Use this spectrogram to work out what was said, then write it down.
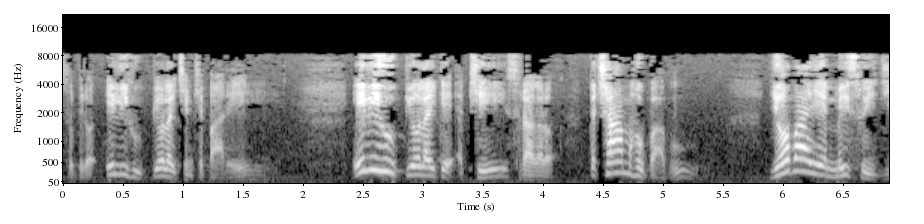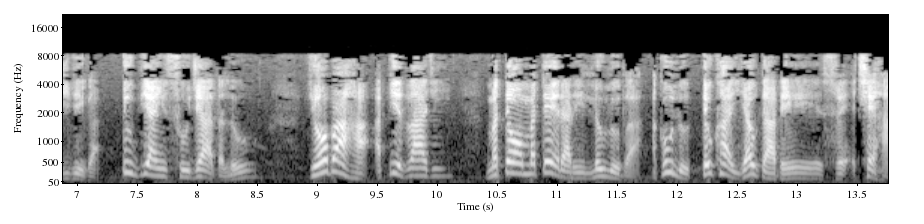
ဆိုပြီးတော့အေလိဟုပြောလိုက်ခြင်းဖြစ်ပါတယ်အေလိဟုပြောလိုက်တဲ့အဖြေဆိုတာကတော့တခြားမဟုတ်ပါဘူး ယောဘရဲ့မိษွေကြီးတွေကသူ့ပြိုင်ဆိုကြသလိုယောဘဟာအပြစ်သားကြီးမတော်မတဲ့တာတွေလှုပ်လို့သာအခုလိုဒုက္ခရောက်တာပဲဆိုတဲ့အချက်ဟာ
